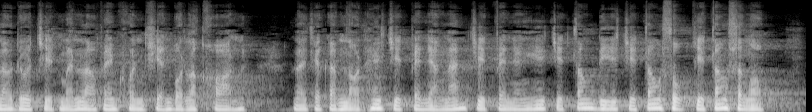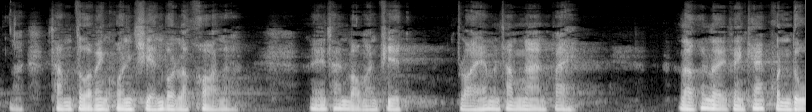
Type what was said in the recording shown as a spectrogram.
เราดูจิตเหมือนเราเป็นคนเขียนบทละคร เราจะกำหนดให้จิตเป็นอย่างนั้น จิตเป็นอย่างนี้ จิตต้องดี จิตต้องสุข จิตต้องสงบทำตัวเป็นคนเขียนบทละครนี่ท่านบอกมันผิด ปล่อยให้มันทำงานไป เราก็เลยเป็นแค่คนดู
